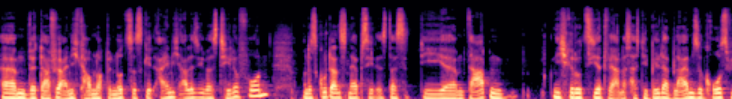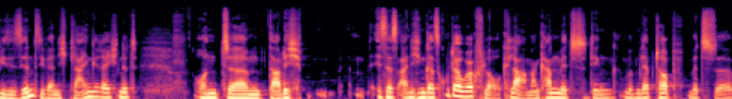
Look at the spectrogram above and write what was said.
ähm, wird dafür eigentlich kaum noch benutzt. Es geht eigentlich alles übers Telefon. Und das Gute an Snapseed ist, dass die ähm, Daten nicht reduziert werden. Das heißt, die Bilder bleiben so groß, wie sie sind. Sie werden nicht klein gerechnet. Und ähm, dadurch ist das eigentlich ein ganz guter Workflow. Klar, man kann mit, den, mit dem Laptop, mit äh,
